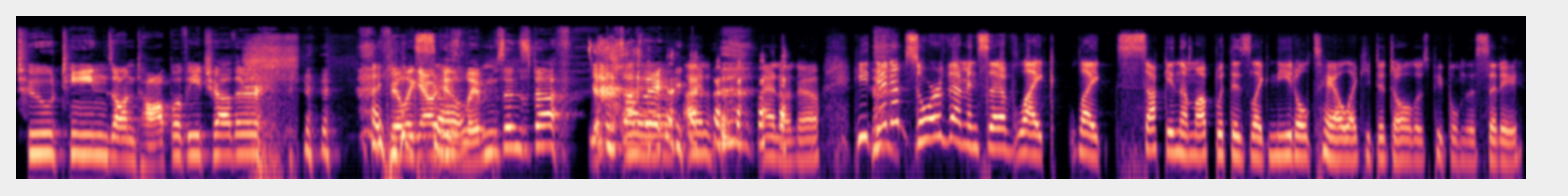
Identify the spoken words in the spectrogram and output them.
two teens on top of each other I filling think out his limbs and stuff or I something don't, I, don't, I don't know. He did absorb them instead of like like sucking them up with his like needle tail, like he did to all those people in the city.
